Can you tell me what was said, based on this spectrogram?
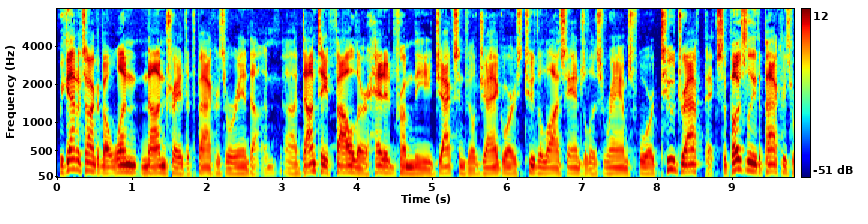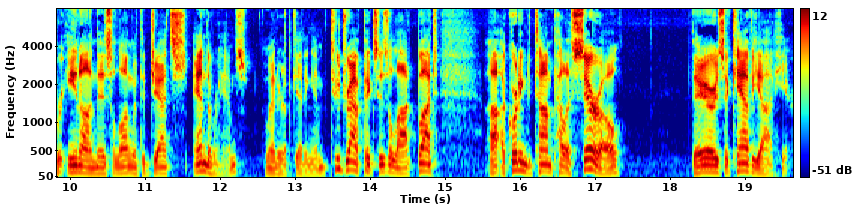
We got to talk about one non trade that the Packers were in on. Uh, Dante Fowler headed from the Jacksonville Jaguars to the Los Angeles Rams for two draft picks. Supposedly, the Packers were in on this along with the Jets and the Rams, who ended up getting him. Two draft picks is a lot, but uh, according to Tom Pelissero, there's a caveat here.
